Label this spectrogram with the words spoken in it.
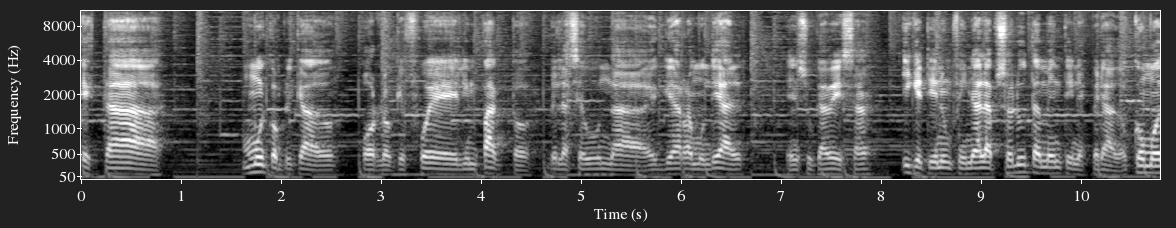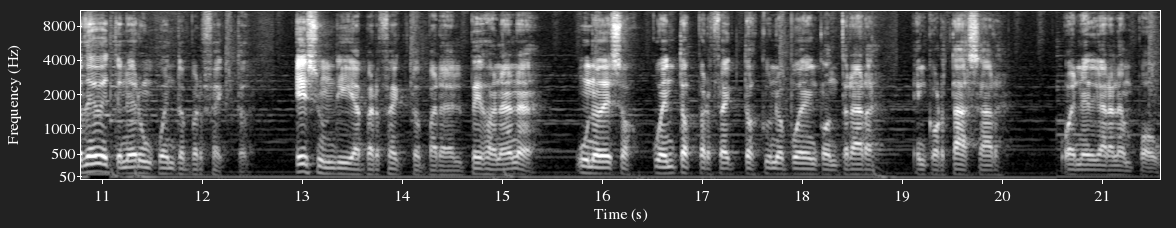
está muy complicado por lo que fue el impacto de la Segunda Guerra Mundial en su cabeza y que tiene un final absolutamente inesperado, como debe tener un cuento perfecto. ¿Es un día perfecto para el pez banana? Uno de esos cuentos perfectos que uno puede encontrar en Cortázar o en Edgar Allan Poe.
